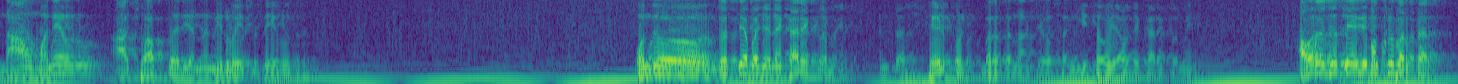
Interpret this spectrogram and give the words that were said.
ನಾವು ಮನೆಯವರು ಆ ಜವಾಬ್ದಾರಿಯನ್ನು ನಿರ್ವಹಿಸದೇ ಇರೋದ್ರಿಂದ ಒಂದು ನೃತ್ಯ ಭಜನೆ ಕಾರ್ಯಕ್ರಮ ಇದೆ ಅಂತ ಹೇಳ್ಕೊಳ್ಳಿ. ಭರತನಾಟ್ಯವೋ, ಸಂಗೀತವೋ, ಯಾವುದೇ ಕಾರ್ಯಕ್ರಮ ಇದೆ ಅವರ ಜೊತೆಯಲ್ಲಿ ಮಕ್ಕಳು ಬರ್ತಾರೆ.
